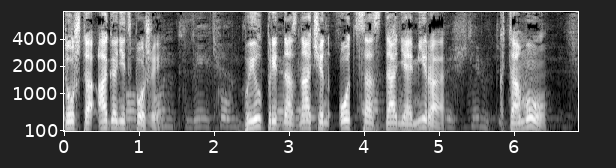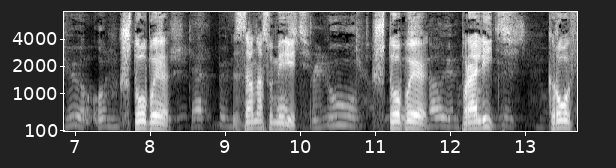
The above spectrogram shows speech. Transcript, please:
То, что Агнец Божий был предназначен от создания мира к тому, чтобы за нас умереть, чтобы пролить кровь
